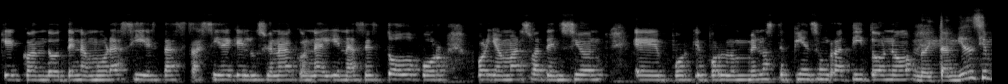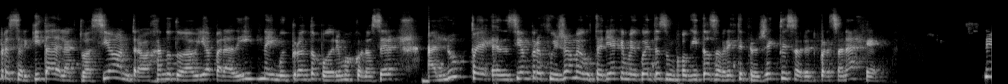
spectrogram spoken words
que cuando te enamoras y estás así de que ilusionada con alguien, haces todo por, por llamar su atención, eh, porque por lo menos te piensa un ratito, ¿no? ¿no? Y también siempre cerquita de la actuación, trabajando todavía para Disney, muy pronto podremos conocer a Lupe en Siempre Fui Yo. Me gustaría que me cuentes un poquito sobre este proyecto y sobre tu personaje. Sí,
